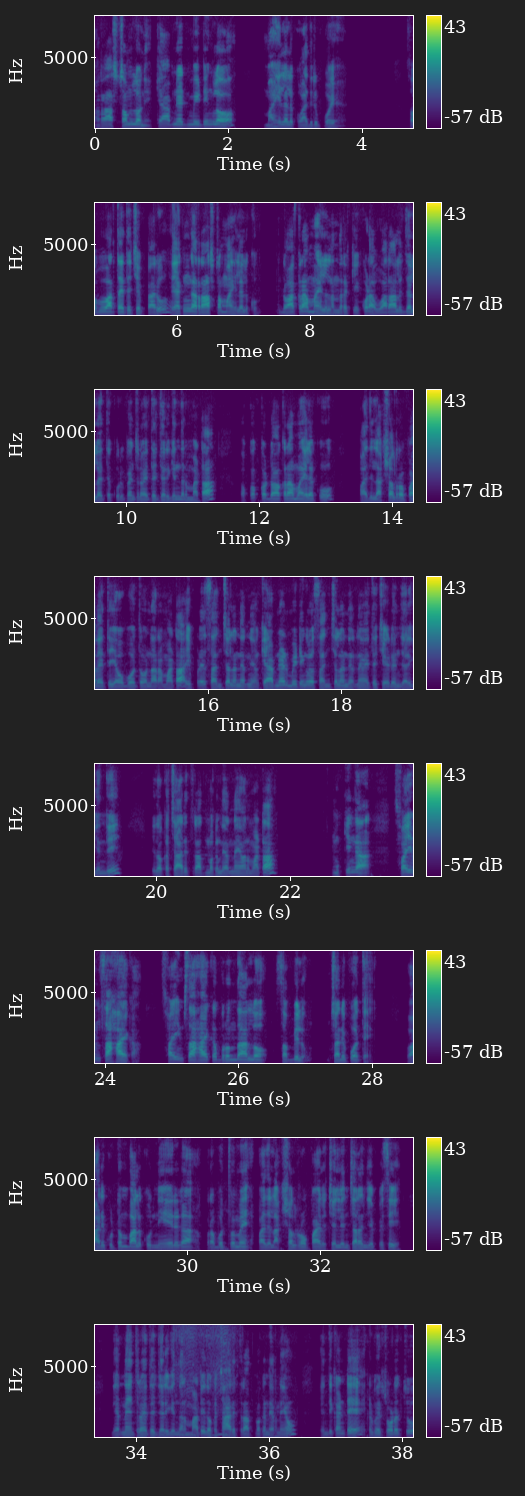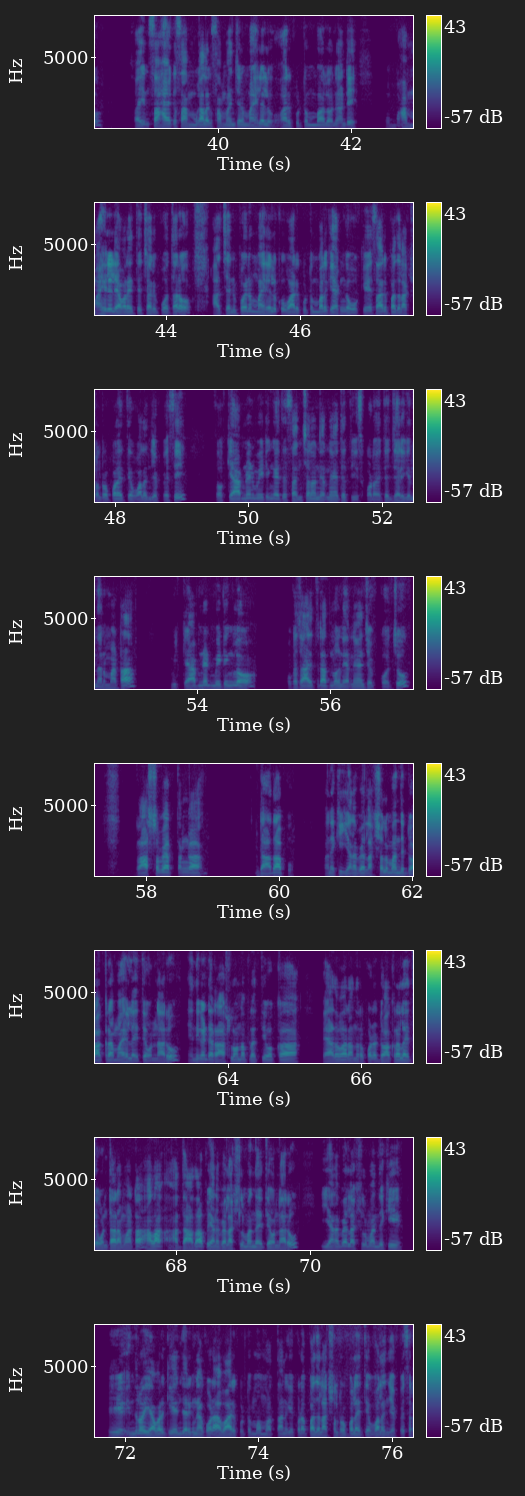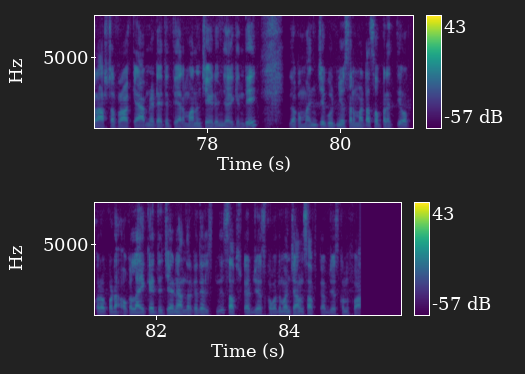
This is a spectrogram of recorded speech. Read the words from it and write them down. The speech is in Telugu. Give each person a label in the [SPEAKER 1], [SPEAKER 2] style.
[SPEAKER 1] రాష్ట్రంలోని క్యాబినెట్ మీటింగ్లో మహిళలకు అదిరిపోయే శుభవార్త అయితే చెప్పారు. ఏకంగా రాష్ట్ర మహిళలకు డ్వాక్రా మహిళలందరికీ కూడా వరాల జల్లు అయితే కురిపించడం అయితే జరిగిందనమాట ఒక్కొక్క డ్వాక్రా మహిళకు పది లక్షల రూపాయలు అయితే ఇవ్వబోతూ ఉన్నారన్నమాట. ఇప్పుడే సంచలన నిర్ణయం క్యాబినెట్ మీటింగ్లో సంచలన నిర్ణయం అయితే చేయడం జరిగింది. ఇది ఒక చారిత్రాత్మక నిర్ణయం అనమాట ముఖ్యంగా స్వయం సహాయక స్వయం సహాయక బృందాల్లో సభ్యులు చనిపోతే వారి కుటుంబాలకు నేరుగా ప్రభుత్వమే పది లక్షల రూపాయలు చెల్లించాలని చెప్పేసి నిర్ణయించడం అయితే జరిగిందనమాట ఇది ఒక చారిత్రాత్మక నిర్ణయం. ఎందుకంటే ఇక్కడ మీరు చూడొచ్చు స్వయం సహాయక సంఘాలకు సంబంధించిన మహిళలు వారి కుటుంబాల్లోనే అంటే ఆ మహిళలు ఎవరైతే చనిపోతారో ఆ చనిపోయిన మహిళలకు వారి కుటుంబాలకు ఏకంగా ఒకేసారి పది లక్షల రూపాయలు అయితే ఇవ్వాలని చెప్పేసి సో క్యాబినెట్ మీటింగ్ అయితే సంచలన నిర్ణయం అయితే తీసుకోవడం అయితే జరిగిందనమాట మీ క్యాబినెట్ మీటింగ్లో ఒక చారిత్రాత్మక నిర్ణయం చెప్పుకోవచ్చు. రాష్ట్ర వ్యాప్తంగా దాదాపు మనకి ఎనభై లక్షల మంది డ్వాక్రా మహిళలు అయితే ఉన్నారు. ఎందుకంటే రాష్ట్రంలో ఉన్న ప్రతి ఒక్క పేదవారు అందరూ కూడా డ్వాక్రాలు అయితే ఉంటారన్నమాట. అలా దాదాపు ఎనభై లక్షల మంది అయితే ఉన్నారు. ఈ ఎనభై లక్షల మందికి ఇందులో ఎవరికి ఏం జరిగినా కూడా వారి కుటుంబం మొత్తానికి కూడా పది లక్షల రూపాయలు అయితే ఇవ్వాలని చెప్పేసి రాష్ట్ర క్యాబినెట్ అయితే తీర్మానం చేయడం జరిగింది. ఇది ఒక మంచి గుడ్ న్యూస్ అనమాట సో ప్రతి ఒక్కరూ కూడా ఒక లైక్ అయితే చేయండి. అందరికీ తెలిసింది సబ్స్క్రైబ్ చేసుకోవద్దు. మన ఛానల్ సబ్స్క్రైబ్ చేసుకొని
